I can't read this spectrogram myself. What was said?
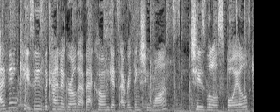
I think Casey is the kind of girl that back home gets everything she wants. She's a little spoiled.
